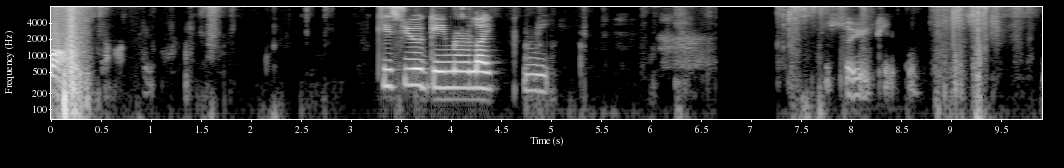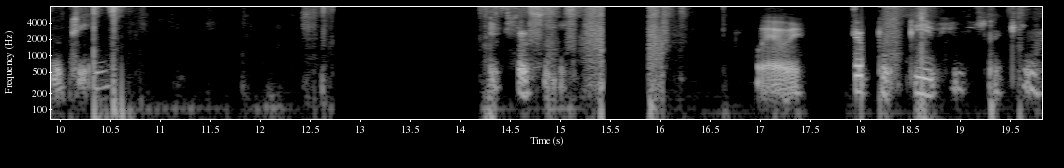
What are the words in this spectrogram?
Wow. Kiss you a gamer like me. So you can okay. It's. Where I have give you.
